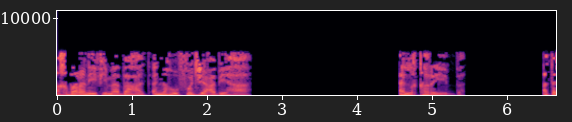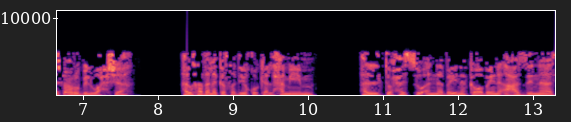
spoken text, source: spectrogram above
أخبرني فيما بعد أنه فجع بها. القريب. أتشعر بالوحشة؟ هل خذلك صديقك الحميم؟ هل تحس أن بينك وبين أعز الناس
